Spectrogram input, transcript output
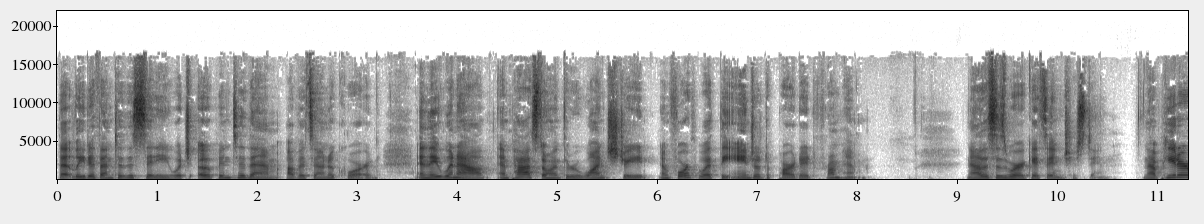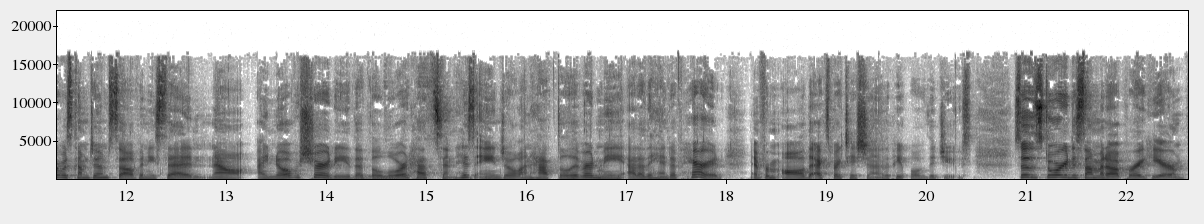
that leadeth unto the city, which opened to them of its own accord. And they went out and passed on through one street, and forthwith the angel departed from him. Now, this is where it gets interesting. Now, Peter was come to himself, and he said, Now I know of a surety that the Lord hath sent his angel, and hath delivered me out of the hand of Herod, and from all the expectation of the people of the Jews. So, the story to sum it up right here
